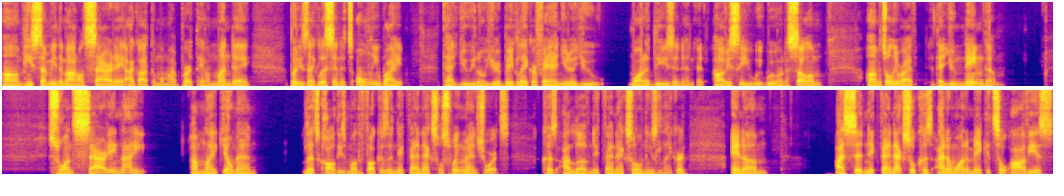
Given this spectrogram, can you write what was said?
Um, he sent me them out on Saturday. I got them on my birthday on Monday. But he's like, Listen, it's only right that you, you know, you're a big Laker fan. You know, you wanted these and, and, obviously we, we want to sell them. Um, it's only right that you name them. So on Saturday night, I'm like, yo, man, let's call these motherfuckers the Nick Van Exel swingman shorts because I love Nick Van Exel and he's Laker. And um, I said Nick Van Exel because I didn't want to make it so obvious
